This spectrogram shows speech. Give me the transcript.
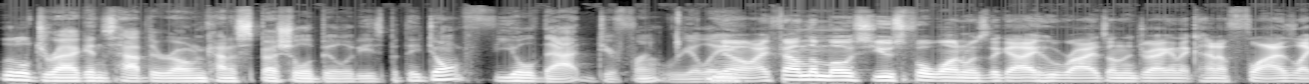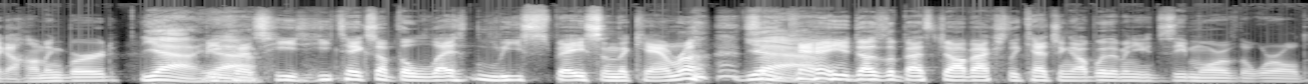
little dragons have their own kind of special abilities, but they don't feel that different, really. No, I found the most useful one was the guy who rides on the dragon that kind of flies like a hummingbird Yeah, yeah. because he he takes up the le- least space in the camera. So Yeah. okay, he does the best job actually catching up with him, and you can see more of the world.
